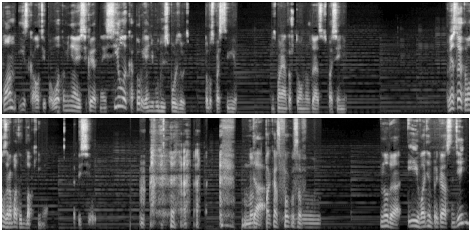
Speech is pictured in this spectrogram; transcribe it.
план и сказал, типа, вот у меня есть секретная сила, которую я не буду использовать, чтобы спасти мир. Несмотря на то, что он нуждается в спасении. Вместо этого он зарабатывает бабки этой силой. Ну, да. показ фокусов. Ну да. И в один прекрасный день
